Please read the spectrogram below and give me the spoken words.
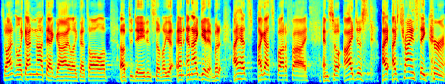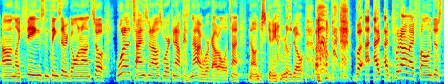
So I'm like, I'm not that guy, like that's all up, up to date and stuff like that. And, and I get it, but I had, I got Spotify. And so I just, I, I try and stay current on like things and things that are going on. So one of the times when I was working out, because now I work out all the time. No, I'm just kidding. I really don't. but I, I put on my phone just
